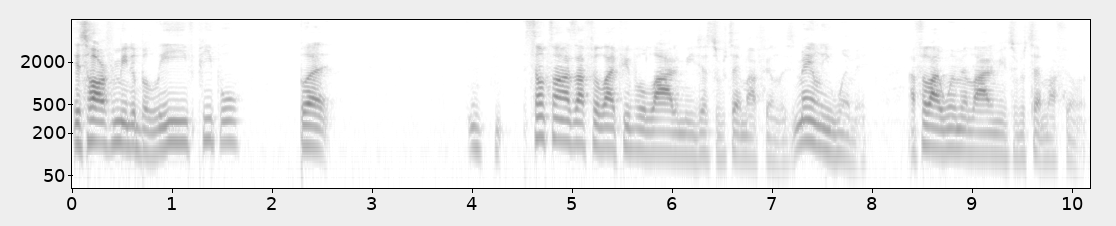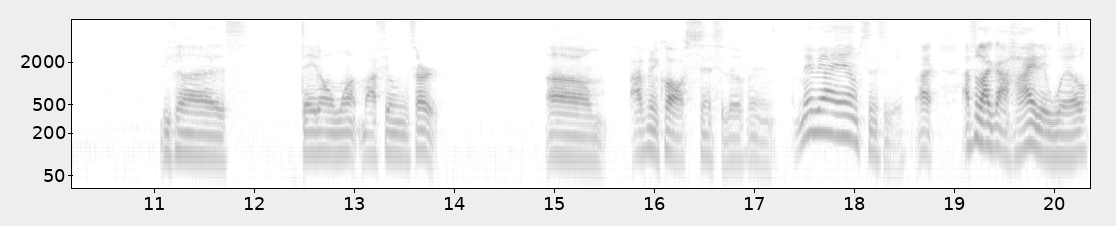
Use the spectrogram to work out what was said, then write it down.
it's hard for me to believe people, but sometimes I feel like people lie to me just to protect my feelings. Mainly women. I feel like women lie to me to protect my feelings because they don't want my feelings hurt. Um, I've been called sensitive, and maybe I am sensitive. I I feel like I hide it well,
